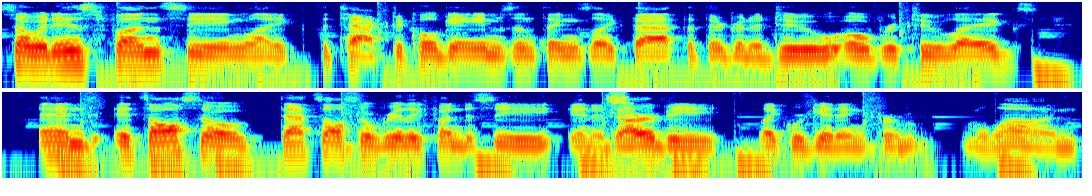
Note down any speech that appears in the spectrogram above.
So it is fun seeing like the tactical games and things like that that they're going to do over two legs. And it's also that's also really fun to see in a derby like we're getting from Milan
